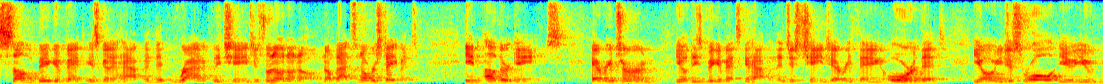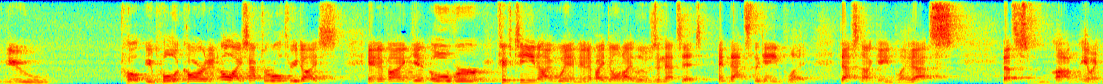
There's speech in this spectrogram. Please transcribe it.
some big event is going to happen that radically changes. No, no, no, no, that's an overstatement. In other games, every turn, you know, these big events can happen that just change everything, or that, you know, you just roll, you, you, you, pull, you pull a card and, oh, I just have to roll three dice. And if I get over 15, I win. And if I don't, I lose. And that's it. And that's the gameplay. That's not gameplay. That's, that's, um, anyway,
